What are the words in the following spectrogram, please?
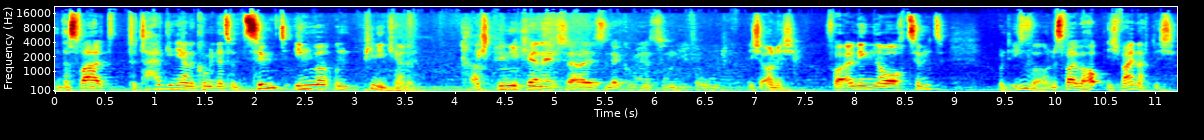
Und das war halt total geniale Kombination. Zimt, Ingwer und Pinienkerne. Krass. Echt Pinienkerne hätte ich da jetzt in der Kombination nie vermutet. Ich auch nicht. Vor allen Dingen aber auch Zimt und Ingwer. Und es war überhaupt nicht weihnachtlich.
